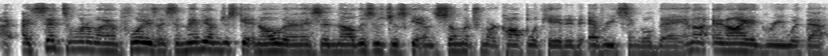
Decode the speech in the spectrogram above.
I, I said to one of my employees, I said, maybe I'm just getting older. And they said, no, this is just getting so much more complicated every single day. And I, and I agree with that.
